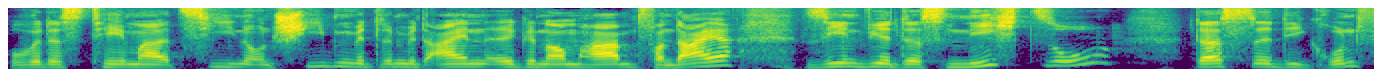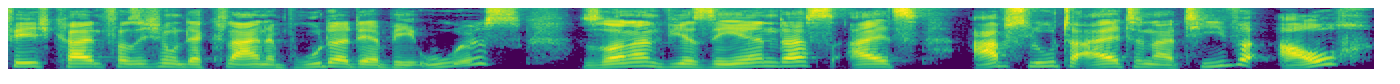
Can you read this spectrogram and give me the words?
wo wir das Thema Ziehen und Schieben mit, mit eingenommen haben. Von daher sehen wir das nicht so, dass äh, die Grundfähigkeitenversicherung der kleine Bruder der BU ist, sondern wir sehen das als absolute Alternative, auch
